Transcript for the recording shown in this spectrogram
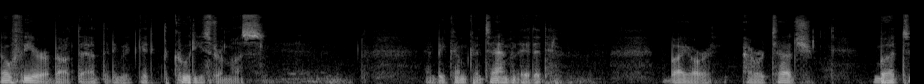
no fear about that, that he would get the cooties from us and become contaminated by our our touch but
